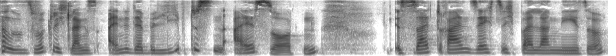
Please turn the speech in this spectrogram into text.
das ist wirklich lang. Das ist eine der beliebtesten Eissorten. Ist seit 63 bei Langnese.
